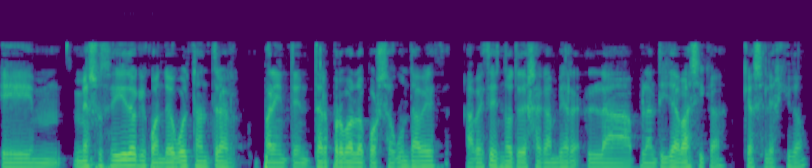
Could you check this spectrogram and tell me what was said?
Em, me ha sucedido que cuando he vuelto a entrar para intentar probarlo por segunda vez, a veces no te deja cambiar la plantilla básica que has elegido.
